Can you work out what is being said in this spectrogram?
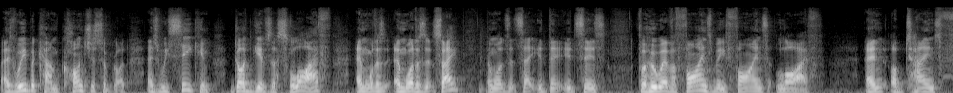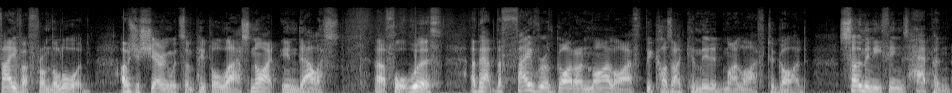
as we become conscious of God, as we seek Him, God gives us life. And what does, and what does it say? And what does it say? It, it says, For whoever finds me finds life and obtains favor from the Lord. I was just sharing with some people last night in Dallas, uh, Fort Worth, about the favor of God on my life because I committed my life to God. So many things happen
